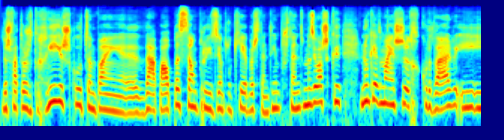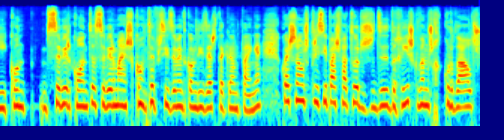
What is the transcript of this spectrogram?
dos fatores de risco, também uh, da palpação, por exemplo, que é bastante importante, mas eu acho que nunca é demais recordar e, e con saber conta, saber mais conta, precisamente como diz esta campanha, quais são os principais fatores de, de risco, vamos recordá-los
